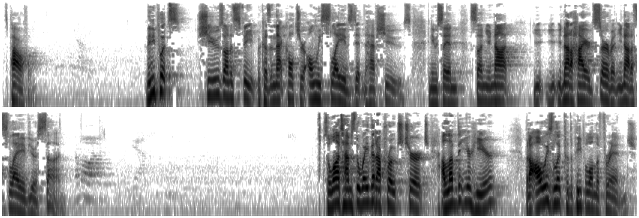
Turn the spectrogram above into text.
It's powerful. And then he puts shoes on his feet because in that culture only slaves didn't have shoes. And he was saying, Son, you're not you, you're not a hired servant. You're not a slave. You're a son. So, a lot of times, the way that I approach church, I love that you're here, but I always look for the people on the fringe.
